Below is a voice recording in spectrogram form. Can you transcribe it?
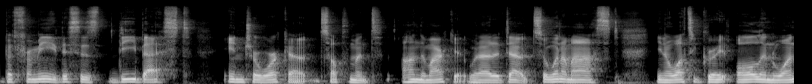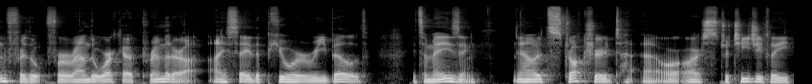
but for me, this is the best intra workout supplement on the market without a doubt. So when I'm asked, you know, what's a great all in one for the for around the workout perimeter, I say the pure rebuild. It's amazing. Now it's structured uh, or, or, strategically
